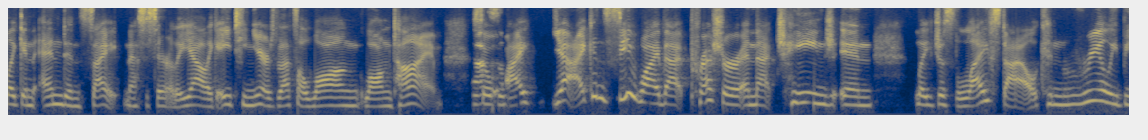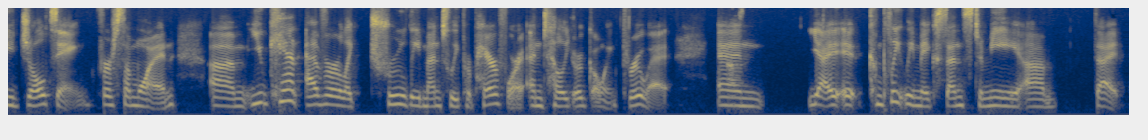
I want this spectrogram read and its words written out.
like an end in sight necessarily. Yeah, like 18 years, but that's a long, long time. Absolutely. So I, yeah, I can see why that pressure and that change in like just lifestyle can really be jolting for someone. Um, you can't ever like truly mentally prepare for it until you're going through it. And Absolutely yeah, it, it completely makes sense to me um, that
